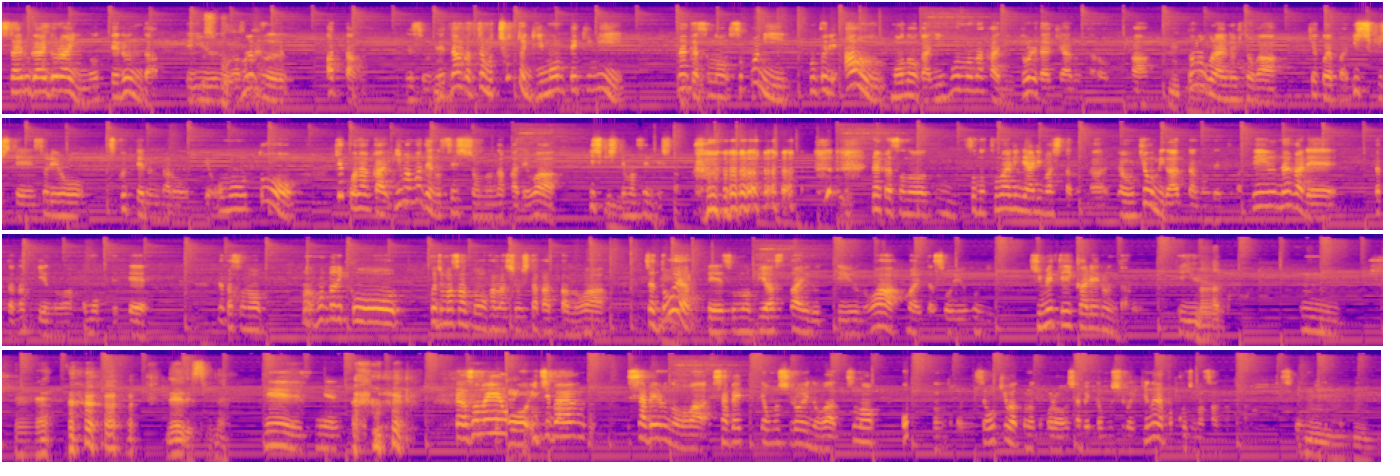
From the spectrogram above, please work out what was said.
スタイルガイドラインに載ってるんだっていうのがまずあったんですよね。なんかでもちょっと疑問的になんかそのそこに本当に合うものが日本の中にどれだけあるんだろうとか、どのぐらいの人が結構やっぱ意識してそれを作ってるんだろうって思うと結構なんか今までのセッションの中では意識してませんでした。なんかそのその隣にありましたとか興味があったのでとかっていう流れだったなっていうのは思っててなんかその、まあ、本当にこう小島さんとお話をしたかったのはじゃあどうやってそのビアスタイルっていうのは、まあ、そういうふうに決めていかれるんだろうっていう。うん、ね ねですよね。ねですね。だからその辺を一番喋るのは喋って面白いのはその大きのところです大きい枠のところを喋って面白いっていうのはやっぱ小島さんなのかなすごい、うん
